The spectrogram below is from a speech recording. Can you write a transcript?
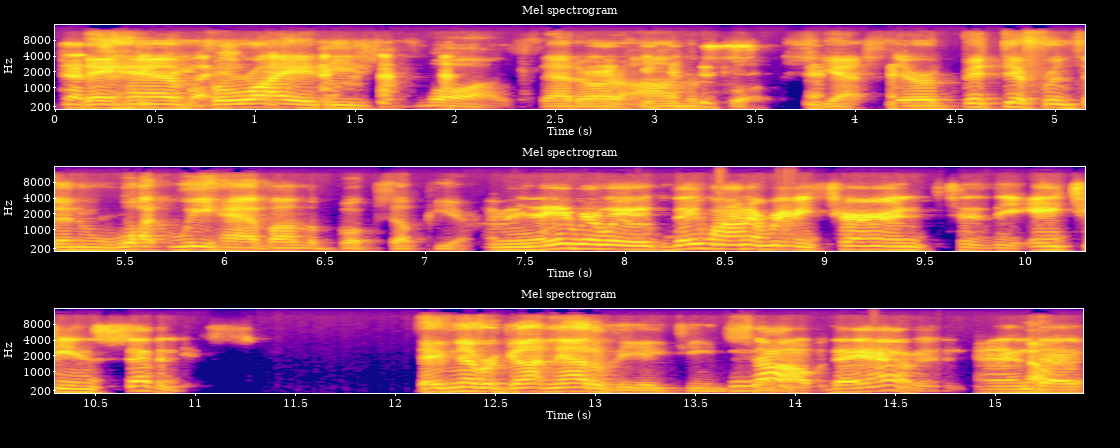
That's they have varieties of laws that are on yes. the books. Yes, they're a bit different than what we have on the books up here. I mean, they really they want to return to the 1870s. They've never gotten out of the 1870s. No, they haven't. And no. uh,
